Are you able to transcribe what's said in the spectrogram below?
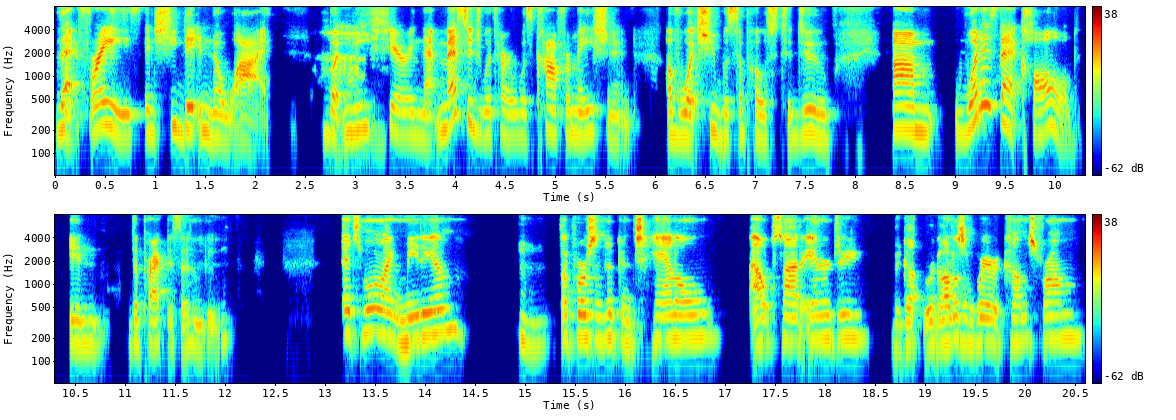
that phrase and she didn't know why. But me sharing that message with her was confirmation of what she was supposed to do. Um, what is that called in the practice of hoodoo? It's more like medium, mm-hmm. a person who can channel outside energy, regardless of where it comes from.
